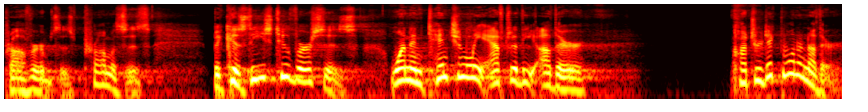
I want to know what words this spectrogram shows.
Proverbs as promises because these two verses, one intentionally after the other, contradict one another.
